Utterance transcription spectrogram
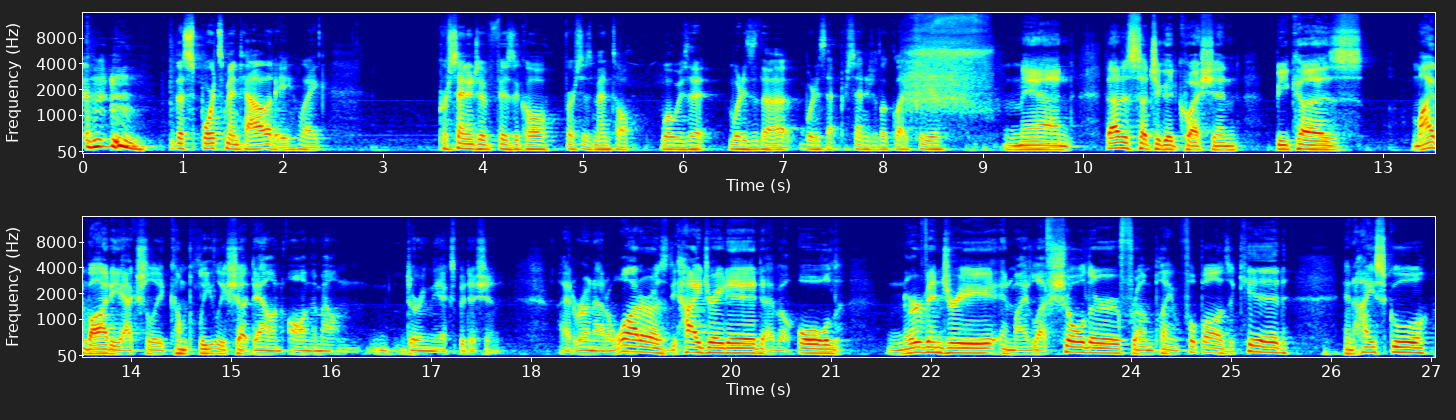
the sports mentality, like percentage of physical versus mental. What was it? What is the what does that percentage look like for you? Man, that is such a good question because my body actually completely shut down on the mountain during the expedition. I had run out of water, I was dehydrated, I have an old nerve injury in my left shoulder from playing football as a kid in high school.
